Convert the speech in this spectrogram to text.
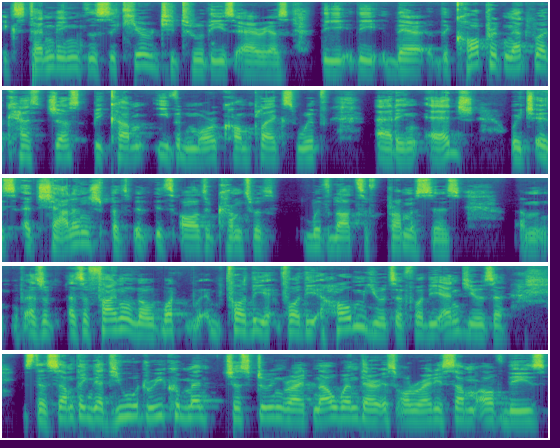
extending the security to these areas. The the the, the corporate network has just become even more complex with adding edge, which is a challenge, but it also comes with with lots of promises. Um, as a as a final note, what for the for the home user, for the end user, is there something that you would recommend just doing right now when there is already some of these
